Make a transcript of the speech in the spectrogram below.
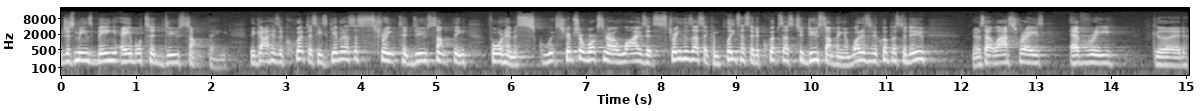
It just means being able to do something. That God has equipped us, He's given us a strength to do something for Him. As Scripture works in our lives, it strengthens us, it completes us, it equips us to do something. And what does it equip us to do? Notice that last phrase every good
